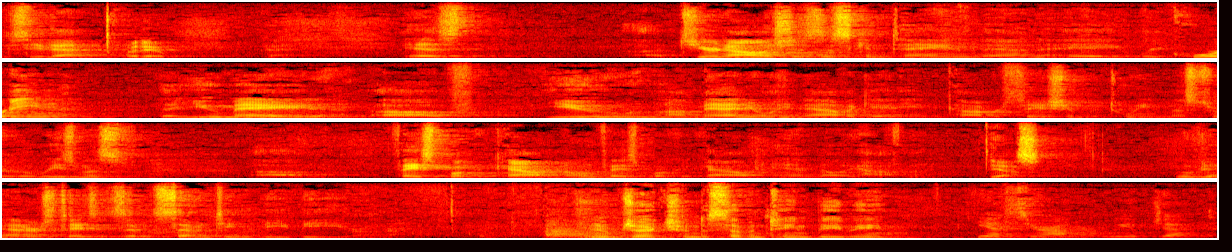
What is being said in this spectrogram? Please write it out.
You see that? I do. Okay. Is, uh, to your knowledge, does this contain then a recording that you made of you uh, manually navigating the conversation between Mr. Louisma's um, Facebook account, known Facebook account, and Melody Hoffman? Yes. Move to enter State's Exhibit 17BB, Your Honor. Any objection to 17BB? Yes, Your Honor, we object.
